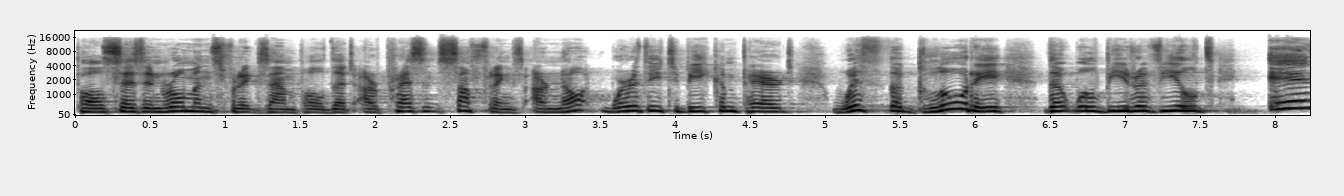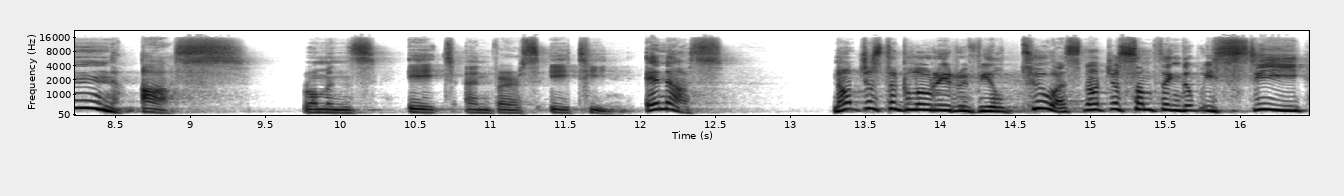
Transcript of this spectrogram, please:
Paul says in Romans, for example, that our present sufferings are not worthy to be compared with the glory that will be revealed in us. Romans 8 and verse 18. In us, not just a glory revealed to us, not just something that we see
